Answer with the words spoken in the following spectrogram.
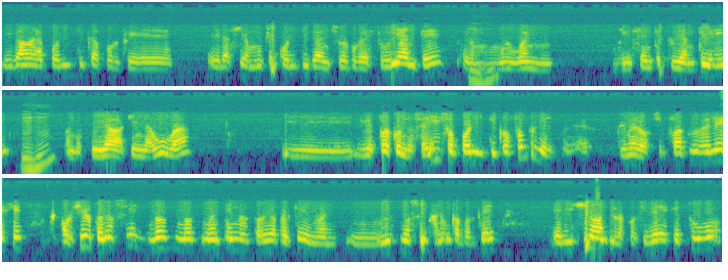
ligado a la política porque él hacía mucha política en su época de estudiante, era un muy buen dirigente estudiantil, cuando estudiaba aquí en la UBA, y, después cuando se hizo político fue porque eh, primero se fue a Cruz del Eje, por cierto, no sé, no, no, no entiendo todavía por qué, no, no, no supe nunca por qué, eligió entre las posibilidades que tuvo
